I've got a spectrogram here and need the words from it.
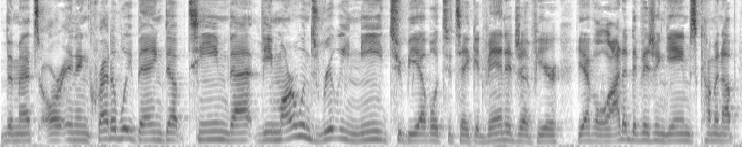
The Mets are an incredibly banged up team that the Marlins really need to be able to take advantage of here. You have a lot of division games coming up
